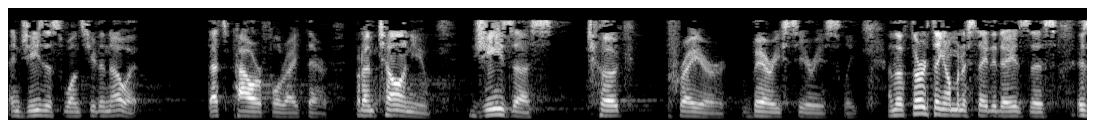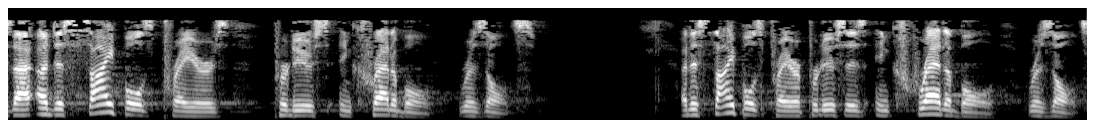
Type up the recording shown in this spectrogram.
And Jesus wants you to know it. That's powerful right there. But I'm telling you, Jesus took prayer very seriously. And the third thing I'm going to say today is this, is that a disciple's prayers produce incredible results. A disciple's prayer produces incredible results.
